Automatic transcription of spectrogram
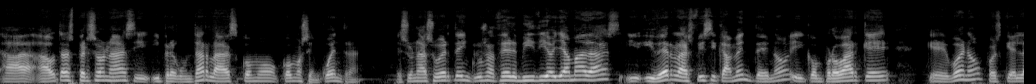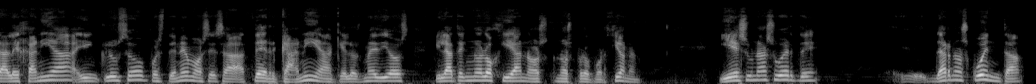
a, otras personas y, preguntarlas cómo, cómo se encuentran. Es una suerte incluso hacer videollamadas y, y verlas físicamente, ¿no? Y comprobar que, que, bueno, pues que en la lejanía incluso pues tenemos esa cercanía que los medios y la tecnología nos, nos proporcionan. Y es una suerte eh, darnos cuenta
